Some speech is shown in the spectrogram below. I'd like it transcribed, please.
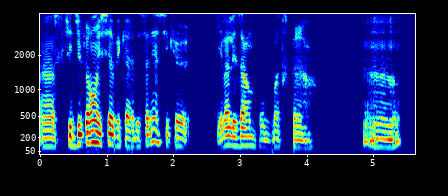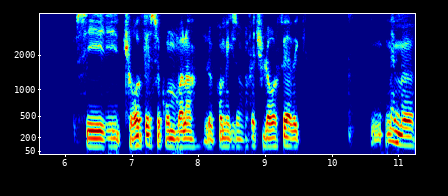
Euh, ce qui est différent ici avec Adesanya, c'est que il a les armes pour battre Pereira. Euh, si tu refais ce combat-là, le premier qu'ils ont fait, tu le refais avec même euh,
